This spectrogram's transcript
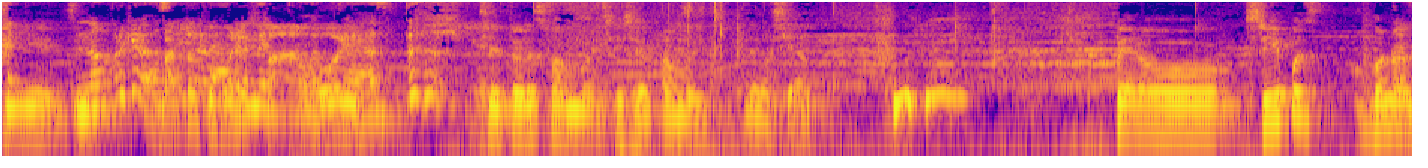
Sí, sí, No, porque vas Vato, a como llorar eres en el fanboy. podcast. Sí, tú eres fanboy. sí, soy fanboy. Demasiado. Pero sí, pues, bueno, ¿Te ya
